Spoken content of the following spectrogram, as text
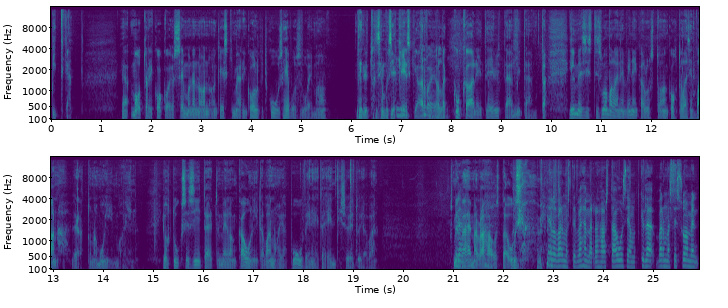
pitkä. Ja moottorikoko, jos semmoinen on, on keskimäärin 36 hevosvoimaa – ne nyt on semmoisia keskiarvoja, joilla kukaan ei tee yhtään mitään, mutta ilmeisesti suomalainen venekalusto on kohtalaisen vanha verrattuna muihin maihin. Johtuuko se siitä, että meillä on kauniita vanhoja puuveneitä entisöityjä vai onko meillä vähemmän rahaa ostaa uusia? Meillä on varmasti vähemmän rahaa ostaa uusia, mutta kyllä varmasti Suomen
